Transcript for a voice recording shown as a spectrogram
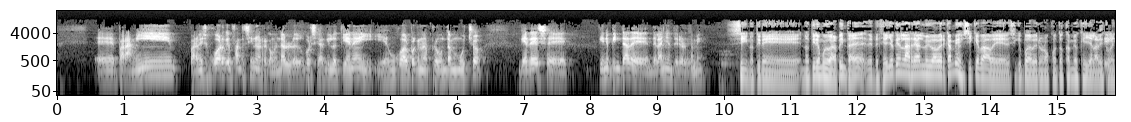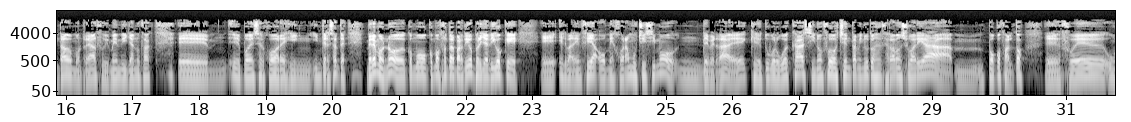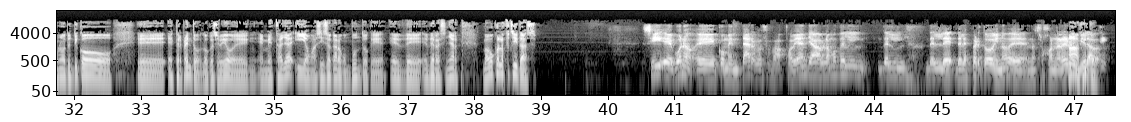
Eh, para mí, para mí es un jugador que en Fantasy no es recomendable, lo digo por si alguien lo tiene y, es un jugador porque nos preguntan mucho. Guedes eh, tiene pinta de- del año anterior también. Sí, no tiene, no tiene muy buena pinta, ¿eh? Decía yo que en la Real no iba a haber cambios y sí que va a haber, sí que puede haber unos cuantos cambios que ya lo habéis Sí. comentado, Monreal, Zubimendi, Januzak, eh, eh, pueden ser jugadores in- interesantes. Veremos, ¿no? Cómo, cómo afronta el partido, pero ya digo que eh, el Valencia o mejora muchísimo, mm, de verdad, ¿eh? Que le tuvo el Huesca, si no fue 80 minutos encerrado en su área, mm, poco faltó. Eh, fue un auténtico eh, esperpento lo que se vio en, en Mestalla y aún así sacaron un punto que es de, es de reseñar. Vamos con las fichitas. Sí, eh, bueno, eh, comentar, Fa- Fabián, ya hablamos del, del, del, del experto hoy, ¿no? De nuestro jornalero Ah, invitado. cierto.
